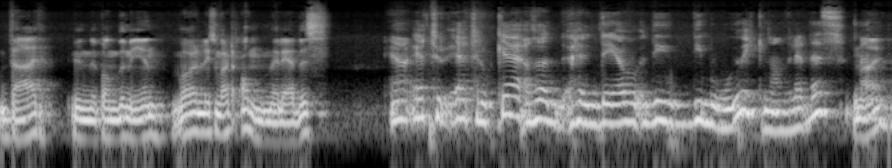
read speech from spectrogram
der under pandemien? Hva har liksom vært annerledes ja, jeg, tror, jeg tror ikke altså, det, de, de, bor jo ikke noe annerledes. Men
